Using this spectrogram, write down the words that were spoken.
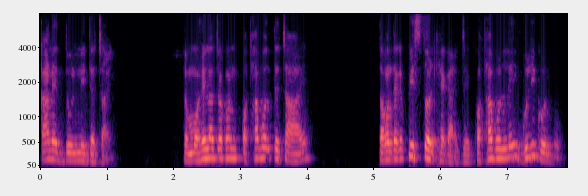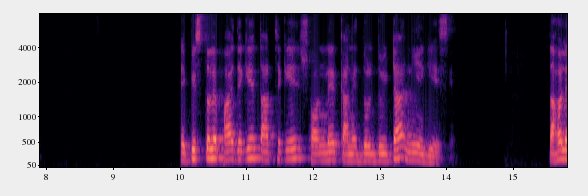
কানের দুল নিতে চায়। তো মহিলা যখন কথা বলতে চায়, তখন তাকে পিস্তল ঠেকায় যে কথা বললেই গুলি করব। এই পিস্তলে ভয় দেখে তার থেকে স্বর্ণের কানের দুল দুইটা নিয়ে গিয়েছে। তাহলে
